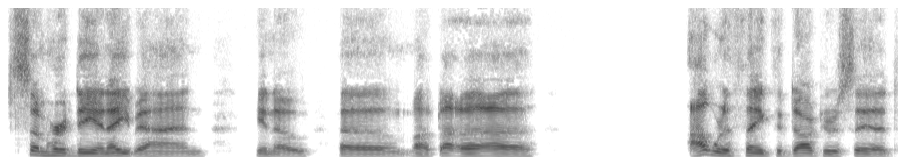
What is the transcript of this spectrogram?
some of her DNA behind. You know, um, uh, uh, uh, I would have think the doctor said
